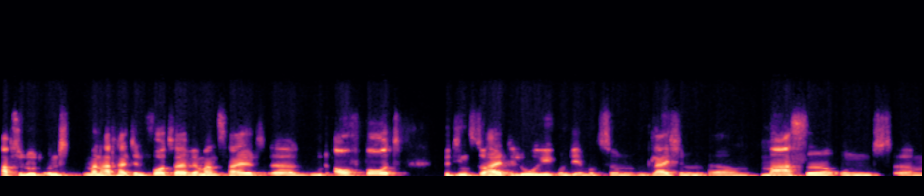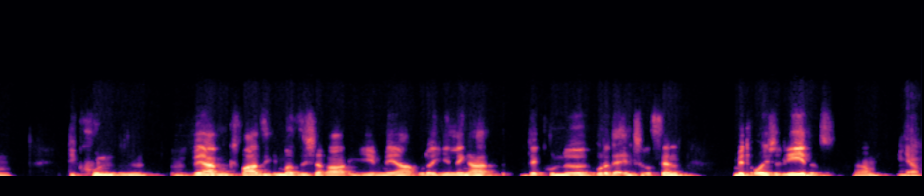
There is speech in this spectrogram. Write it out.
Absolut. Und man hat halt den Vorteil, wenn man es halt äh, gut aufbaut, bedienst du halt die Logik und die Emotionen im gleichen ähm, Maße und ähm, die Kunden werden quasi immer sicherer, je mehr oder je länger der Kunde oder der Interessent mit euch redet. Ja. ja.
